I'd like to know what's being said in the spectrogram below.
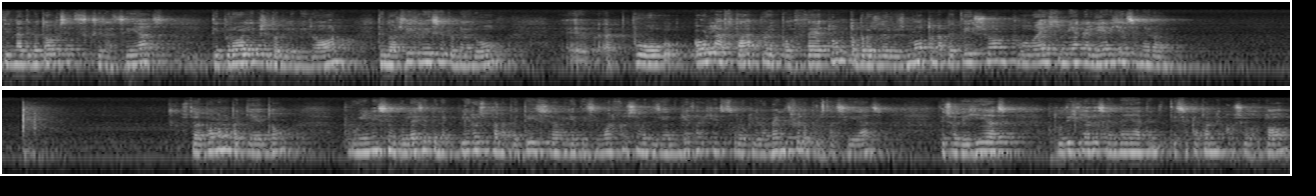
την αντιμετώπιση της ξηρασίας, την πρόληψη των πλημμυρών, την ορθή χρήση του νερού, που όλα αυτά προϋποθέτουν τον προσδιορισμό των απαιτήσεων που έχει μια καλλιέργεια σε νερό. Στο επόμενο πακέτο, που είναι οι συμβουλές για την εκπλήρωση των απαιτήσεων για τη συμμόρφωση με τις Γενικές Αρχές της Ολοκληρωμένης Φυτοπροστασίας, της Οδηγίας του 2009 της 128,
